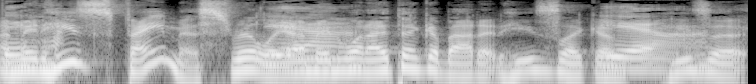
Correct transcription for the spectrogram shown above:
I mean, ha- he's famous, really. I mean, when I think about it, he's like a Yeah. he's a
